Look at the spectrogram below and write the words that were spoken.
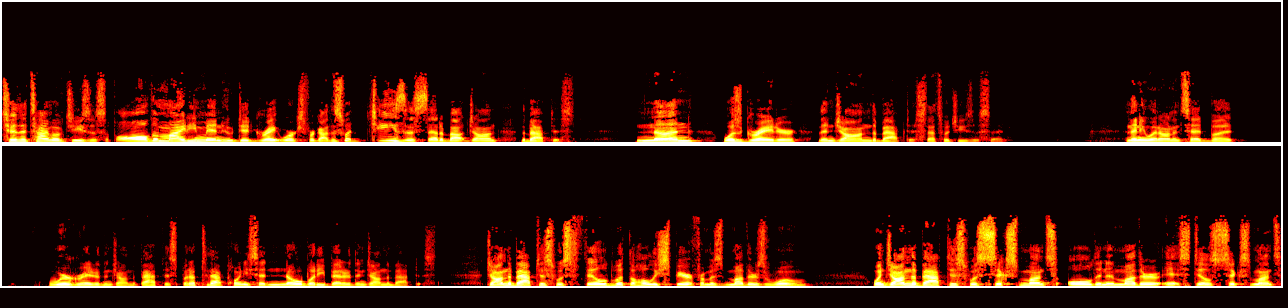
to the time of Jesus, of all the mighty men who did great works for God, this is what Jesus said about John the Baptist. None was greater than John the Baptist. That's what Jesus said. And then he went on and said, But we're greater than John the Baptist. But up to that point, he said, Nobody better than John the Baptist. John the Baptist was filled with the Holy Spirit from his mother's womb. When John the Baptist was six months old and his mother still six months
